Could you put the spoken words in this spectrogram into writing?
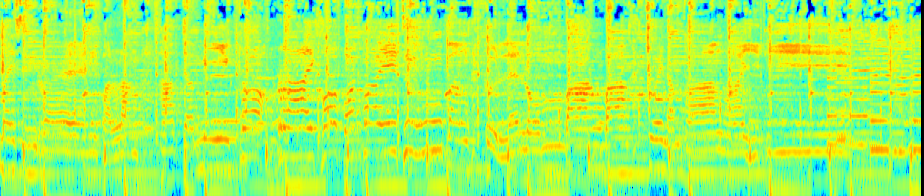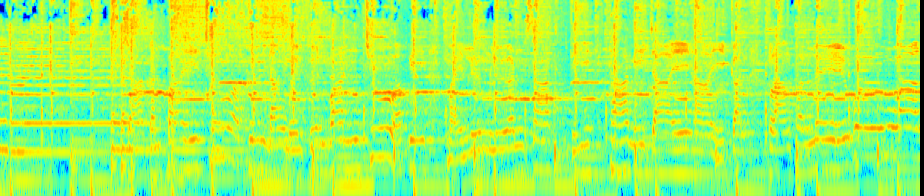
ไม่สิ้นแรงพลัง หากจะมีเคราะห์ร้ายขอปลอดภัยถึง หมื่นคืนวันชั่วปี ไม่ลืมเลือนสักที ถ้ามีใจให้กัน กลางทะเลเวิงวาง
